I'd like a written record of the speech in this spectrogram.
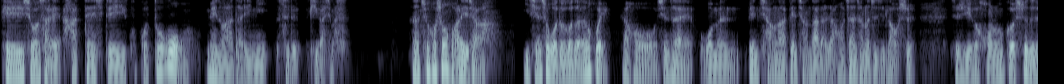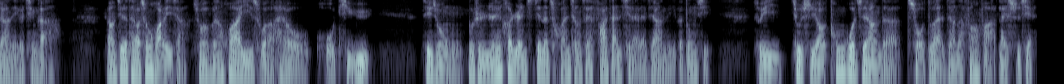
継承され発展していくことを目の当たりにする気がします。”然最后升华了一下。以前受过德国的恩惠，然后现在我们变强了，变强大了，然后战胜了自己老师，这是一个恍如隔世的这样的一个情感啊。然后接着他又升华了一下，说文化艺术啊，还有体育，这种都是人和人之间的传承才发展起来的这样的一个东西，所以就是要通过这样的手段、这样的方法来实现。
